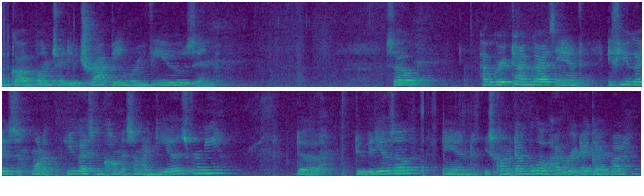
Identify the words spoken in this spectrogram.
I've got a bunch. I do trapping, reviews, and so have a great time, guys. And if you guys want to, you guys can comment some ideas for me to do videos of, and just comment down below. Have a great day, guys. Bye.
